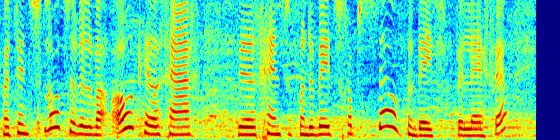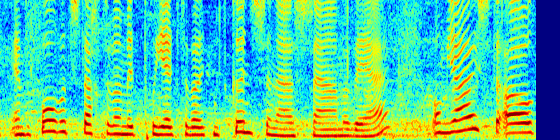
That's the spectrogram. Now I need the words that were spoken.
Maar tenslotte willen we ook heel graag de grenzen van de wetenschap zelf een beetje verleggen. En bijvoorbeeld starten we met projecten waar ik met kunstenaars samenwerk. Om juist ook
